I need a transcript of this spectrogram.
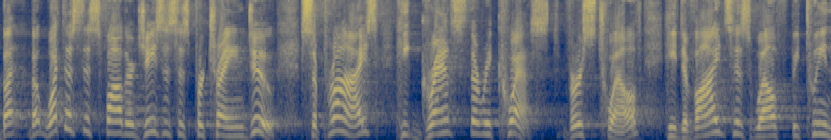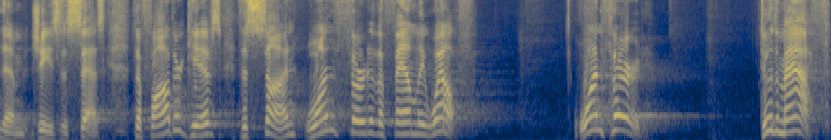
But, but what does this father Jesus is portraying do? Surprise, he grants the request. Verse 12, he divides his wealth between them, Jesus says. The father gives the son one third of the family wealth. One third. Do the math.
